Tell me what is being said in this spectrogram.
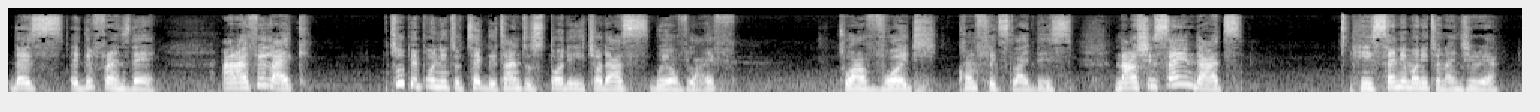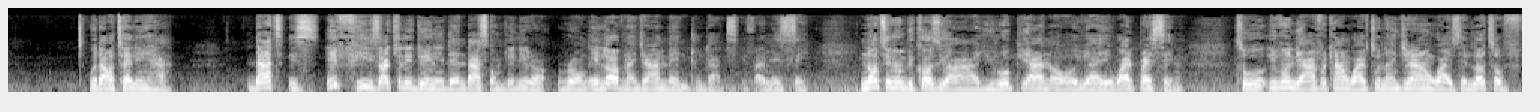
there's a difference there. And I feel like two people need to take the time to study each other's way of life to avoid conflicts like this. Now she's saying that he's sending money to Nigeria without telling her. That is if he's actually doing it then that's completely wrong. A lot of nigerian men do that if i may say. Not even because you are a european or you are a white person. So even the african wife to nigerian wives a lot of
